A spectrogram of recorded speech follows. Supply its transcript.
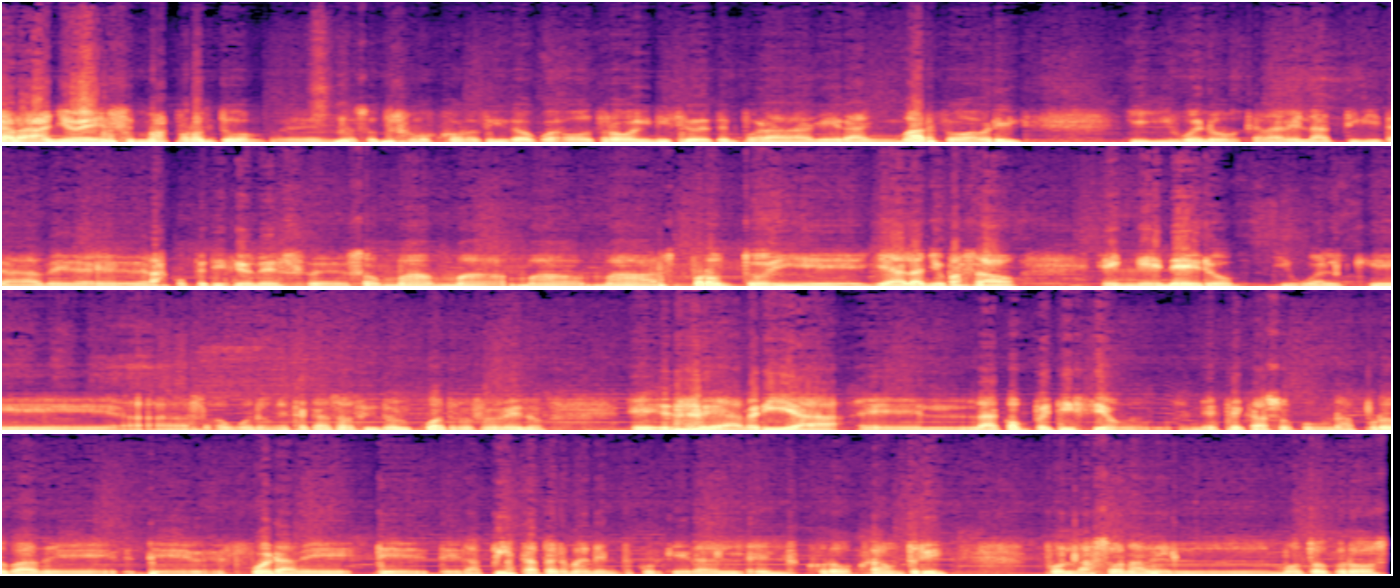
cada año es más pronto. ¿eh? nosotros hemos conocido otros inicios de temporada que eran en marzo, abril y bueno, cada vez la actividad de, las competiciones eh, son más, más, pronto y eh, ya el año pasado, en enero, igual que, bueno, en este caso ha sido el 4 de febrero, eh, se abría la competición, en este caso con una prueba de, fuera de, la pista permanente, porque era el, cross country, por la zona del motocross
